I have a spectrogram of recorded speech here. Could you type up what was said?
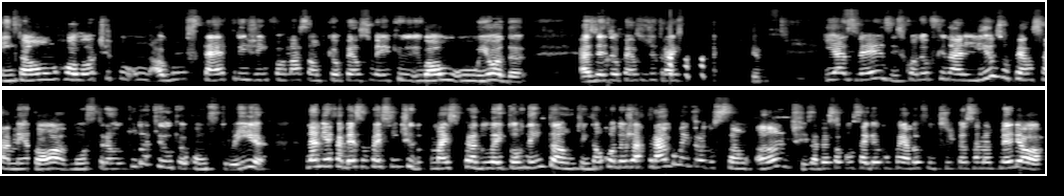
Então, rolou tipo um, alguns tetris de informação, porque eu penso meio que igual o Yoda. Às vezes eu penso de trás e às vezes, quando eu finalizo o pensamento, ó, mostrando tudo aquilo que eu construía, na minha cabeça faz sentido, mas para do leitor nem tanto. Então, quando eu já trago uma introdução antes, a pessoa consegue acompanhar meu fluxo de pensamento melhor.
